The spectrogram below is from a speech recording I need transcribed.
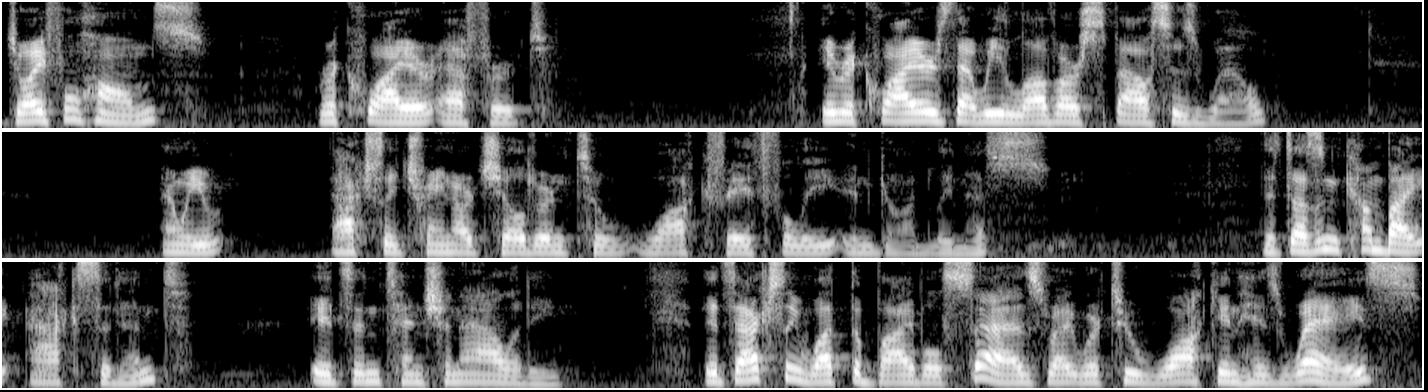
Joyful homes require effort. It requires that we love our spouses well, and we actually train our children to walk faithfully in godliness. This doesn't come by accident, it's intentionality. It's actually what the Bible says, right? We're to walk in his ways.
